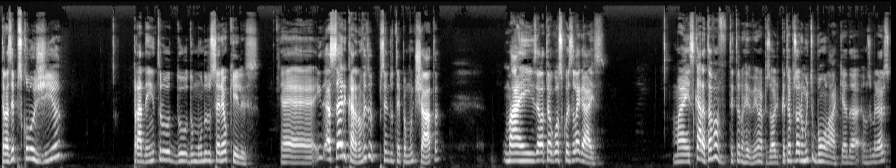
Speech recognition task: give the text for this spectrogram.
trazer psicologia para dentro do, do mundo dos serial killers. É, a série, cara, 90% do tempo é muito chata, mas ela tem algumas coisas legais. Mas, cara, eu tava tentando rever um episódio, porque tem um episódio muito bom lá, que é, da, é um dos melhores.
